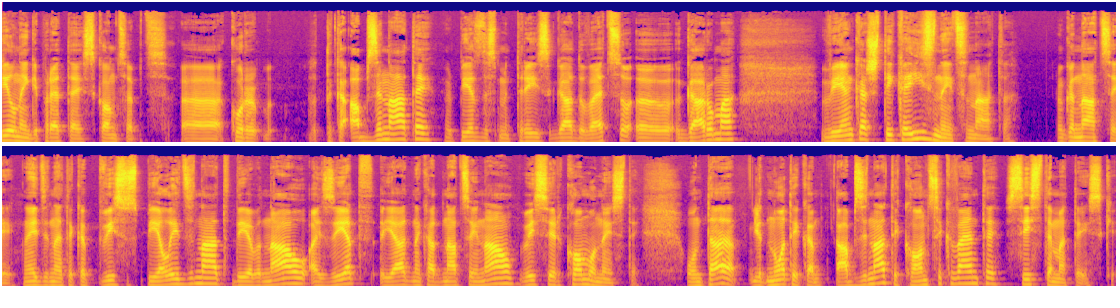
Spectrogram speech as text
pilnīgi pretējs koncepts, uh, kur apzināti, ir 53 gadu vecu, uh, garumā, vienkārši tika iznīcināta. Gan nācija. Mēģināja tā, visus pielīdzināt, dieva nav, aiziet, jā, nekāda nācija nav, visi ir komunisti. Un tā notika apzināti, konsekventi, sistematiski.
